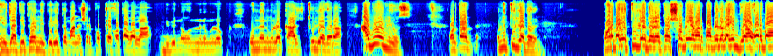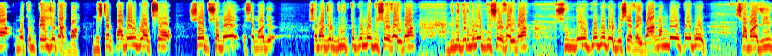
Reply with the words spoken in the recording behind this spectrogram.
নির্যাতিত, নিপীড়িত মানুষের পক্ষে কথা বলা, বিভিন্ন উন্নয়নমূলক উন্নয়নমূলক কাজ তুলিয়া ধরা, আগুও নিউজ অর্থাৎ উনি তুলিয়া ধরেন। আমার বাইরে তুলিয়া ধরে, তো সবে আমার পাবেল লাগিন দোয়া করবা, নতুন পেজও থাকবা। মিস্টার পাবেল ব্লগস সব সময় সমাজ সমাজের গুরুত্বপূর্ণ বিষয় পাইবা, বিনোদনমূলক বিষয় পাইবা, সুন্দর উপভোগের বিষয় পাইবা, আনন্দ উপভোগ, সামাজিক,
